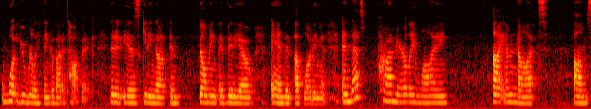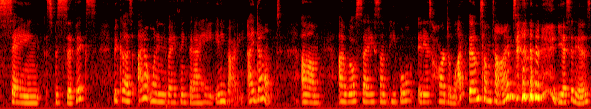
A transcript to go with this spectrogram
what you really think about a topic than it is getting up and filming a video and then uploading it. And that's primarily why I am not um, saying specifics because I don't want anybody to think that I hate anybody. I don't. Um, I will say some people, it is hard to like them sometimes. yes, it is.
